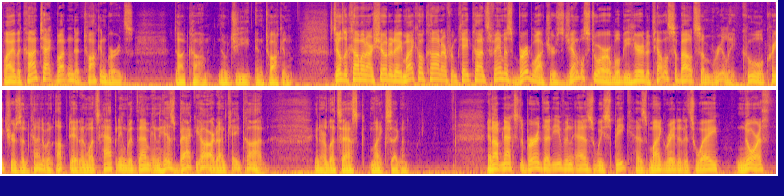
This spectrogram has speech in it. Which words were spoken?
via the contact button at talkingbirds.com. No G in talking. Still to come on our show today, Mike O'Connor from Cape Cod's famous Birdwatchers General Store will be here to tell us about some really cool creatures and kind of an update on what's happening with them in his backyard on Cape Cod in our Let's Ask Mike segment. And up next, a bird that, even as we speak, has migrated its way north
